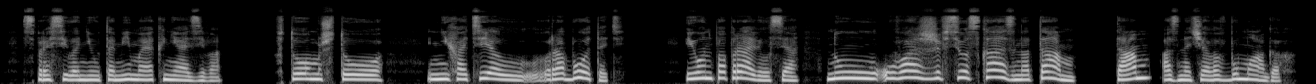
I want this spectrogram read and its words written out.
— спросила неутомимая Князева. «В том, что не хотел работать». И он поправился. «Ну, у вас же все сказано там». «Там» означало «в бумагах».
